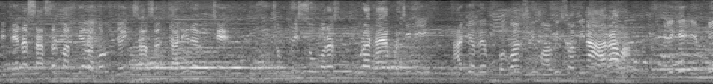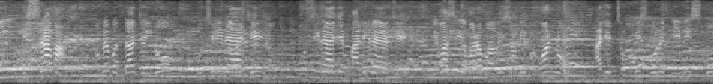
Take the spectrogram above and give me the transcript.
કે જેના શાસનમાં અત્યારે અમારું જૈન શાસન ચાલી રહ્યું છે, છવ્વીસો વર્ષ પૂરા થયા પછીની આજે અમે ભગવાન શ્રી મહાવીર સ્વામીના આરામાં એટલે કે એમની વિશ્રામાં અમે બધા જૈનો ઉછરી રહ્યા છે પોષી રહ્યા છે પાલી રહ્યા છે. એવા શ્રી અમારા મહાવીર સ્વામી ભગવાનનો આજે છવ્વીસમો ને ત્રેવીસમો,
